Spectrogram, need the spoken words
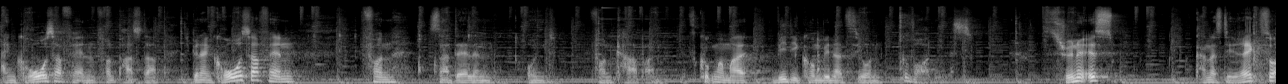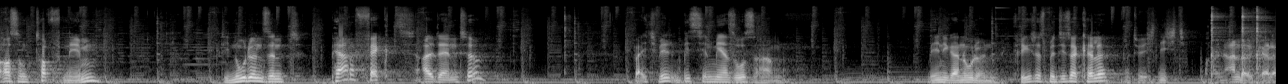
ein großer Fan von Pasta. Ich bin ein großer Fan von Sardellen und von Kapern. Jetzt gucken wir mal, wie die Kombination geworden ist. Das Schöne ist, man kann das direkt so aus dem Topf nehmen. Die Nudeln sind perfekt al dente, weil ich will ein bisschen mehr Soße haben. Weniger Nudeln. Kriege ich das mit dieser Kelle? Natürlich nicht. Eine andere Kelle.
